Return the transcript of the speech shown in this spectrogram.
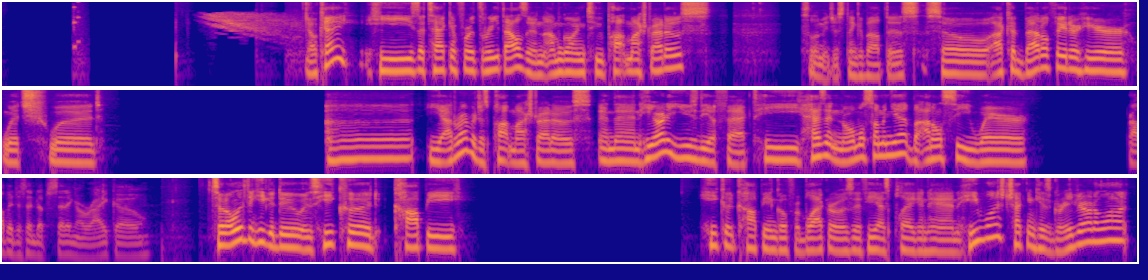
Okay, he's attacking for 3,000. I'm going to pop my Stratos. So let me just think about this. So I could Battle Fader here, which would uh, yeah, I'd rather just pop my Stratos. And then he already used the effect. He hasn't normal summon yet, but I don't see where. Probably just end up setting a Ryko. So the only thing he could do is he could copy. He could copy and go for Black Rose if he has Plague in hand. He was checking his graveyard a lot.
